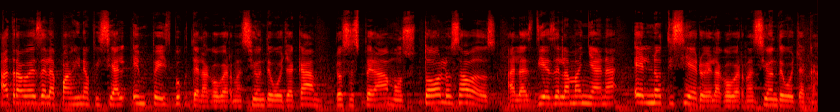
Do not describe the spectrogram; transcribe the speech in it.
a través de la página oficial en Facebook de la Gobernación de Boyacá. Los esperamos todos los sábados a las 10 de la mañana, el noticiero de la Gobernación de Boyacá.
